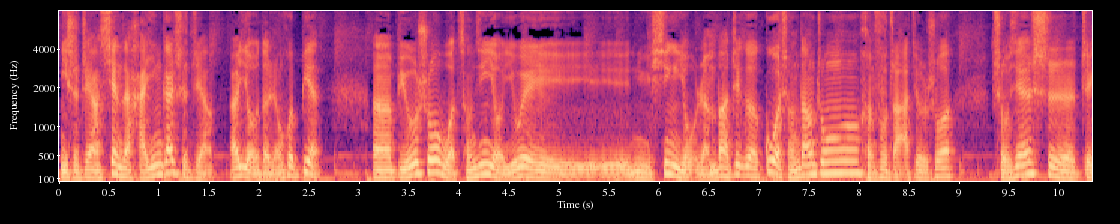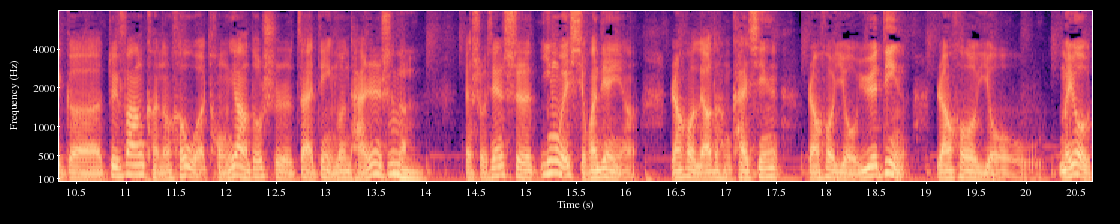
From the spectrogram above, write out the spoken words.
你是这样，现在还应该是这样，而有的人会变。呃，比如说我曾经有一位女性友人吧，这个过程当中很复杂，就是说，首先是这个对方可能和我同样都是在电影论坛认识的，嗯首先是因为喜欢电影，然后聊得很开心，然后有约定，然后有没有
